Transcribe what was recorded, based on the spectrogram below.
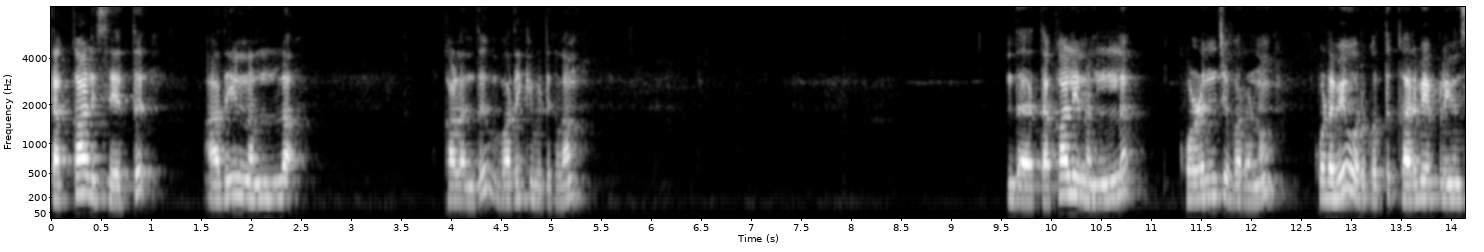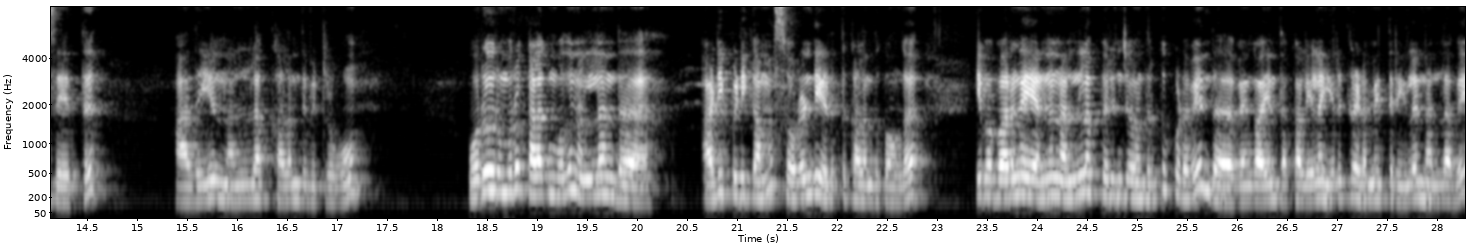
தக்காளி சேர்த்து அதையும் நல்லா கலந்து வதக்கி விட்டுக்கலாம். இந்த தக்காளி நல்லா குழஞ்சி வரணும். கூடவே ஒரு கொத்து கருவேப்பிலையும் சேர்த்து அதையும் நல்லா கலந்து விட்டுருவோம். ஒரு ஒரு முறை கலக்கும்போதும் நல்லா அந்த அடி பிடிக்காமல் சுரண்டி எடுத்து கலந்துக்கோங்க. இப்போ பாருங்கள் எண்ணெய் நல்லா பிரிஞ்சு வந்திருக்கு. கூடவே இந்த வெங்காயம் தக்காளியெல்லாம் இருக்கிற இடமே தெரியல நல்லாவே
